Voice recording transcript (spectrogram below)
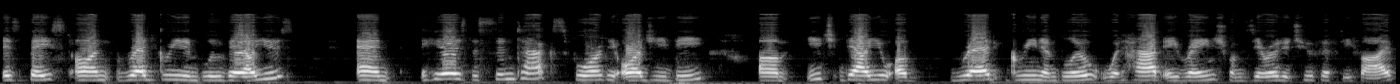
is based on red, green, and blue values. And here is the syntax for the RGB. Um, each value of red, green, and blue would have a range from 0 to 255,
